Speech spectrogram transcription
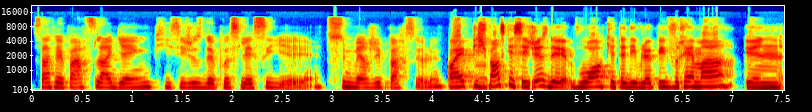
ça fait partie de la game, puis c'est juste de pas se laisser euh, submerger par ça. Là. Ouais, puis je pense que c'est juste de voir que t'as développé vraiment une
